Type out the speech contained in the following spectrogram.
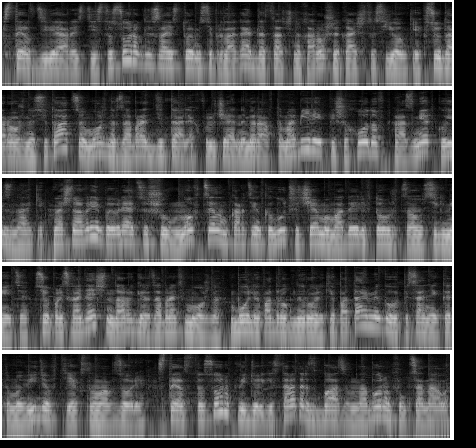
Stealth DVR ST140 для своей стоимости предлагает достаточно хорошее качество съемки. Всю дорожную ситуацию можно разобрать в деталях, включая номера автомобилей, пешеходов, разметку и знаки. В ночное время появляется шум, но в целом картинка лучше, чем у модели в том же ценовом сегменте. Все происходящее на дороге разобрать можно. Более подробные ролики по таймингу в описании к этому видео в текстовом обзоре. Stealth 140 видеорегистратор с базовым набором функционала.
